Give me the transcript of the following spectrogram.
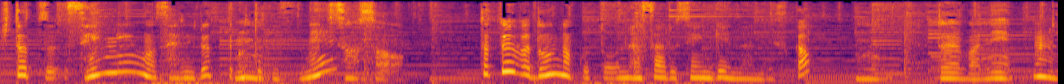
一つ宣言をされるってことですね、そうそう、例えばどんなことをなさる宣言なんですか？うん、例えばねうん。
